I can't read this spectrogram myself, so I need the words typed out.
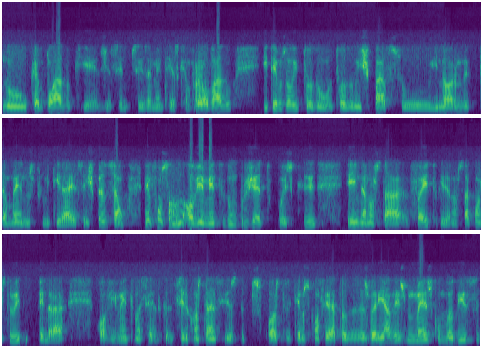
no Campo Lado, que é adjacente precisamente a esse campo relevado, e temos ali todo um, todo um espaço enorme que também nos permitirá essa expansão, em função, obviamente, de um projeto pois, que ainda não está feito, que ainda não está construído, dependerá, obviamente, uma série de circunstâncias, de pressupostos, temos que considerar todas as variáveis, mas, como eu disse,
